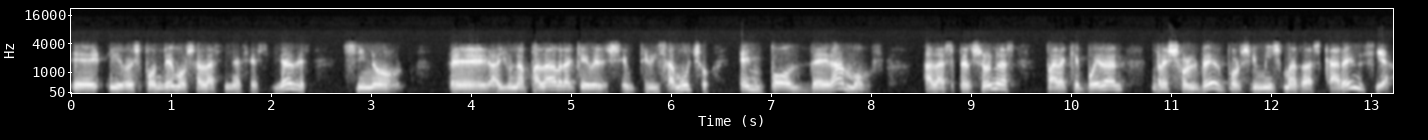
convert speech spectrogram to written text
eh, y respondemos a las necesidades, sino eh, hay una palabra que se utiliza mucho, empoderamos a las personas para que puedan resolver por sí mismas las carencias,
